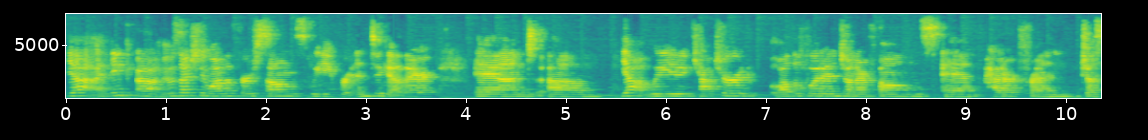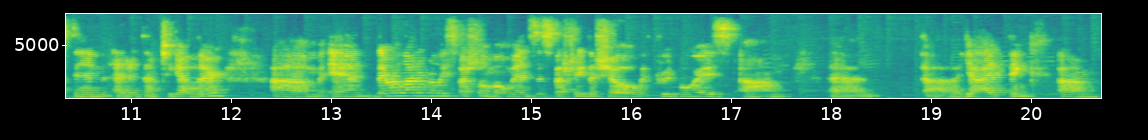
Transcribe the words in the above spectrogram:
Yeah, I think um, it was actually one of the first songs we were in together. And um, yeah, we captured all the footage on our phones and had our friend Justin edit them together. Um, and there were a lot of really special moments, especially the show with Prude Boys. Um, and, uh, yeah, I think um,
